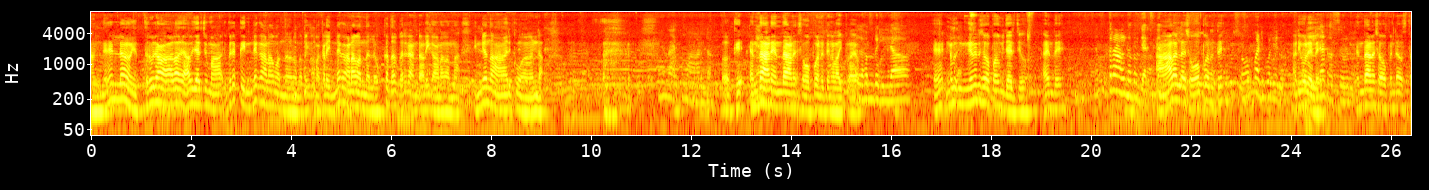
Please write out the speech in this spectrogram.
അങ്ങനെയല്ല എത്ര ഒരാളാ? ഞാൻ വിചാരിച്ചു മാ ഇവരൊക്കെ ഇന്നെ കാണാൻ വന്നതാണോ. അപ്പൊ മക്കളെ ഇന്നെ കാണാൻ വന്നല്ലോ. ഒക്കെ അതാ ഇവരെ രണ്ടാളെയും കാണാൻ വന്ന. ഇന്നെ ഒന്നും ആർക്കും വേണ്ട. ഓക്കെ. എന്താണ് എന്താണ് ഷോപ്പ് കണ്ടിട്ട് നിങ്ങളുടെ അഭിപ്രായം? അൽഹംദുലില്ലാ. ഏ നിങ്ങൾ ഇങ്ങനെ ഒരു ഷോപ്പാകും വിചാരിച്ചോ? അതെന്തേ? ആളല്ല ഷോപ്പ് കണ്ടിട്ട്? ഷോപ്പ് അടിപൊളിയല്ലേ? എന്താണ് ഷോപ്പിന്റെ അവസ്ഥ?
